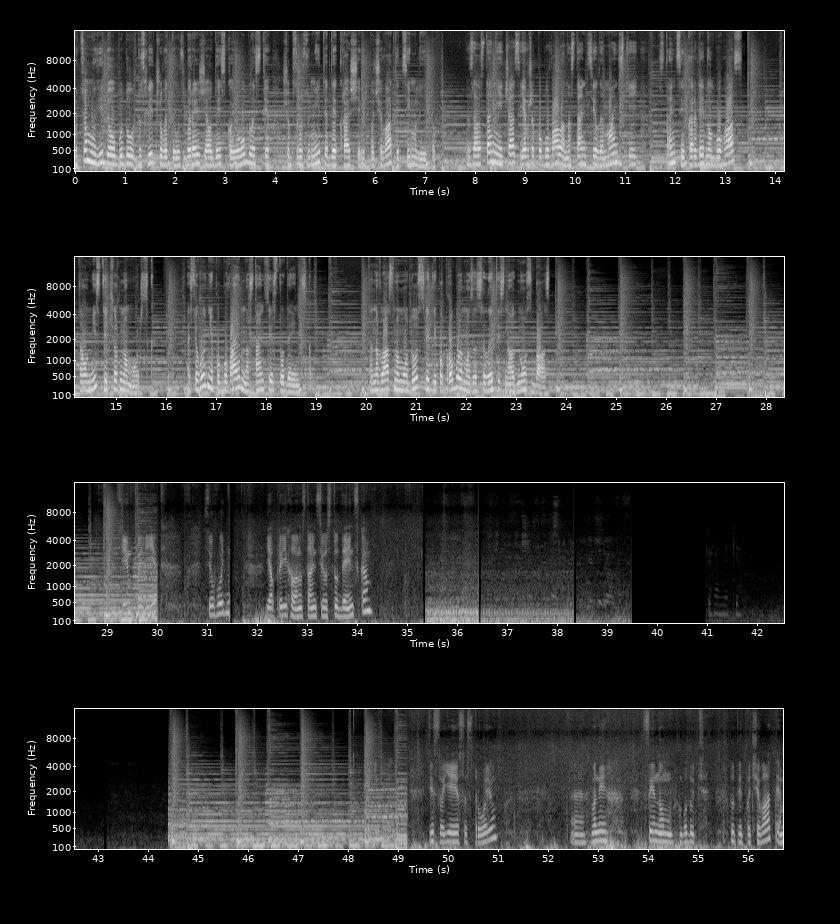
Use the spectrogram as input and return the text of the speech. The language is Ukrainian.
У цьому відео буду досліджувати узбережжя Одеської області, щоб зрозуміти, де краще відпочивати цим літом. За останній час я вже побувала на станції Лиманській, станції Карліно-Бугас та у місті Чорноморськ. А сьогодні побуваємо на станції Студентська. Та на власному досвіді попробуємо заселитись на одну з баз. Сьогодні я приїхала на станцію Студентська. Зі своєю сестрою. Е, Вони з сином будуть тут відпочивати.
